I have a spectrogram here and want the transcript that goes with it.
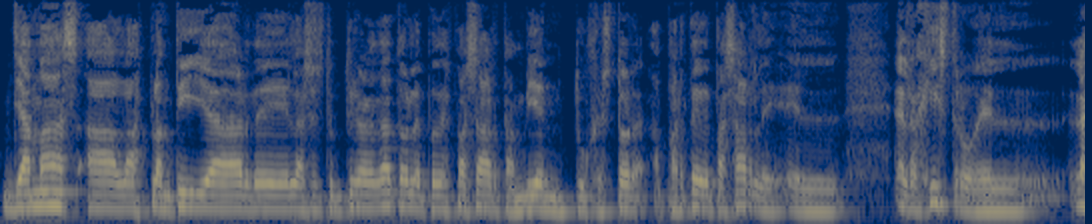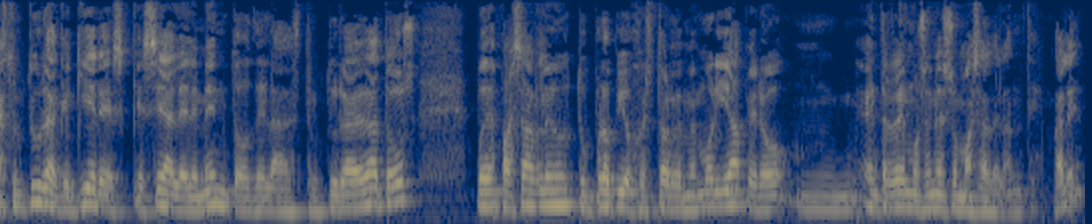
llamas a las plantillas de las estructuras de datos le puedes pasar también tu gestor, aparte de pasarle el, registro, la estructura que quieres que sea el elemento de la estructura de datos, puedes pasarle tu propio gestor de memoria, pero mm, entraremos en eso más adelante, ¿vale?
